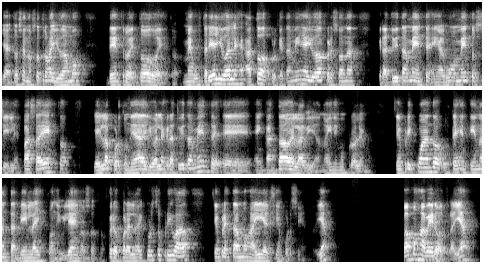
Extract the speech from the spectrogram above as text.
¿ya? Entonces nosotros ayudamos dentro de todo esto. Me gustaría ayudarles a todos porque también he ayudado a personas gratuitamente. En algún momento, si les pasa esto y hay la oportunidad de ayudarles gratuitamente, eh, encantado de la vida, no hay ningún problema. Siempre y cuando ustedes entiendan también la disponibilidad de nosotros. Pero para el curso privado, siempre estamos ahí al 100%, ¿ya? Vamos a ver otra, ¿ya?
